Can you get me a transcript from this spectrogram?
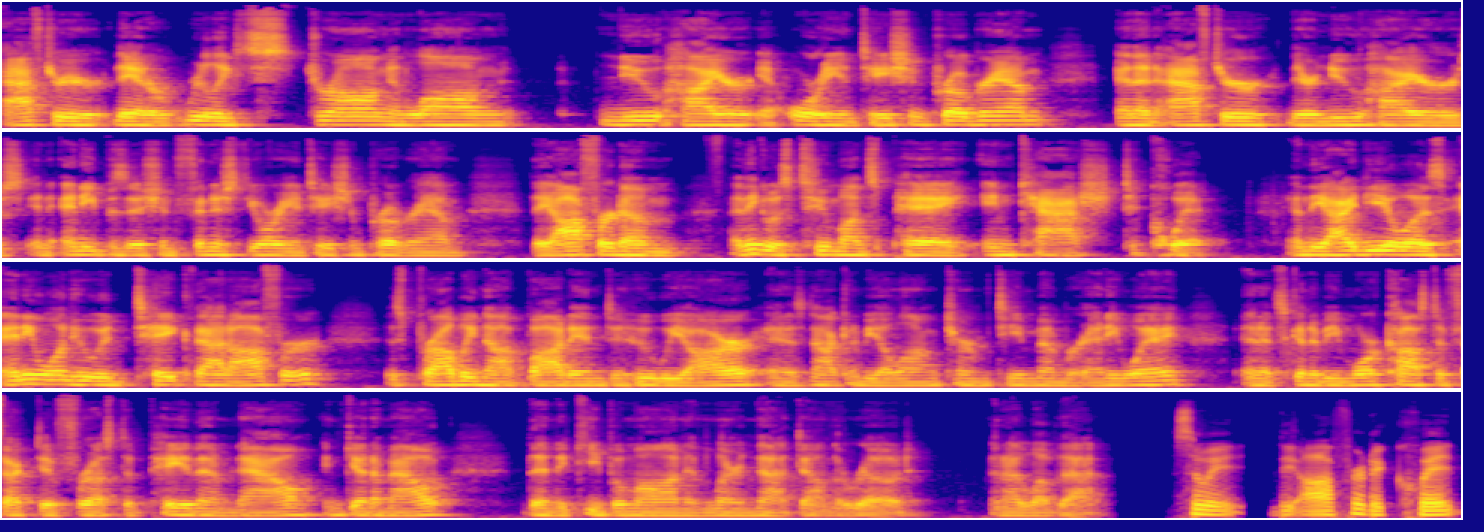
after they had a really strong and long new hire orientation program. And then after their new hires in any position finished the orientation program, they offered them, I think it was two months' pay in cash to quit. And the idea was anyone who would take that offer is probably not bought into who we are and is not going to be a long term team member anyway. And it's going to be more cost effective for us to pay them now and get them out than to keep them on and learn that down the road. And I love that. So, the offer to quit,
